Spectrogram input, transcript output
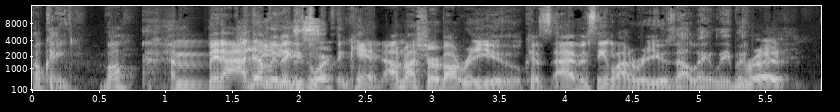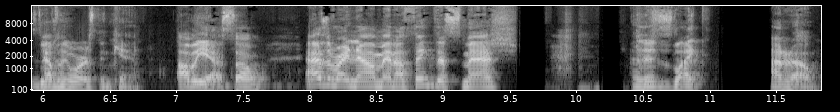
Okay. Well, I mean, I definitely think he's worse than Ken. I'm not sure about Ryu because I haven't seen a lot of Ryu's out lately, but Right. it's definitely worse than Ken. Oh, but yeah. So as of right now, man, I think that Smash, and this is like, I don't know.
